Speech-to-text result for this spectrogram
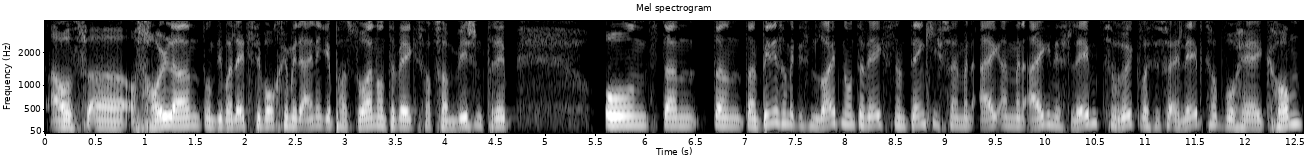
aus, äh, aus Holland und ich war letzte Woche mit einigen Pastoren unterwegs auf so einem Vision Trip. Und dann, dann, dann bin ich so mit diesen Leuten unterwegs und dann denke ich so an mein, an mein eigenes Leben zurück, was ich so erlebt habe, woher ich komme.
